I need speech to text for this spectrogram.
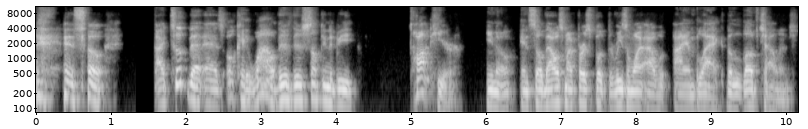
And so i took that as okay wow there's there's something to be taught here you know? And so that was my first book the reason why I, w- I am black the love challenge.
